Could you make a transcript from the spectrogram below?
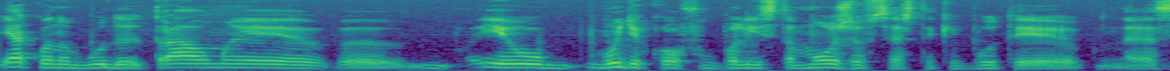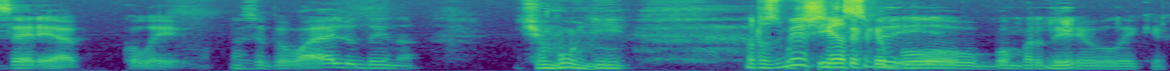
як воно буде, травми, і у будь-якого футболіста може все ж таки бути серія, коли не забиває людина. Чому ні? Розумієш, я таке собі... було бомбардирів великих.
